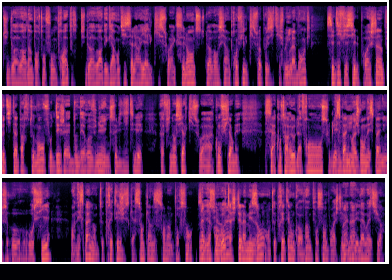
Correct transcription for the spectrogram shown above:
Tu dois avoir d'importants fonds propres, tu dois avoir des garanties salariales qui soient excellentes, tu dois avoir aussi un profil qui soit positif pour la banque. C'est difficile. Pour acheter un petit appartement, il faut déjà être dans des revenus et une solidité euh, financière qui soit confirmée. C'est à contrario de la France ou de l'Espagne. Mmh. Moi, je vais en Espagne aussi. En Espagne, on te prêtait jusqu'à 115, 120%. C'est-à-dire qu'en gros, t'achetais la maison, on te prêtait encore 20% pour acheter les meubles et la voiture.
